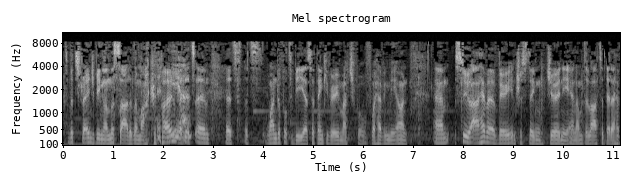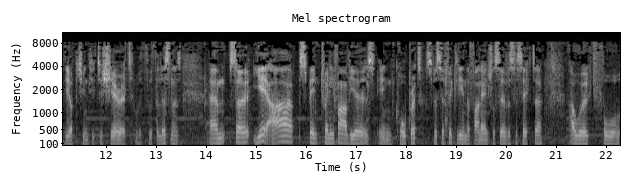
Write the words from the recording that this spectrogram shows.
it's a bit strange being on this side of the microphone, yeah. but it's um, it's it's wonderful to be here. So thank you very much for for having me on. Um, Sue, I have a very interesting journey, and I'm delighted that I have the opportunity to share it with with the listeners. Um, so yeah, I spent 25 years in corporate, specifically in the financial services sector. I worked for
